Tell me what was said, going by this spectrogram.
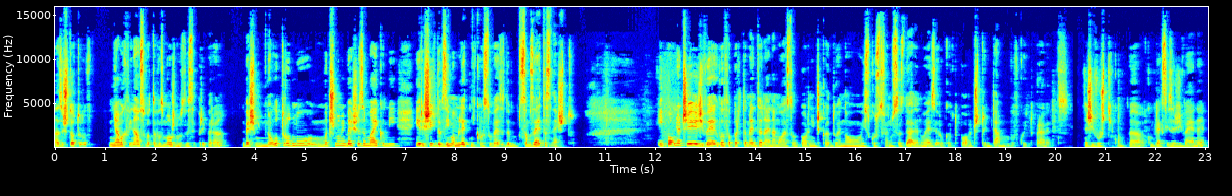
защото нямах финансовата възможност да се прибера. Беше ми много трудно, мъчно ми беше за майка ми и реших да взимам летни класове, за да съм заета с нещо. И помня, че живеех в апартамента на една моя съотборничка до едно изкуствено създадено езеро, като повечето им там, в които правят живущи комплекси за живеене.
